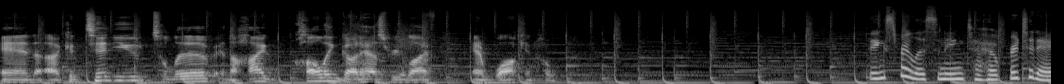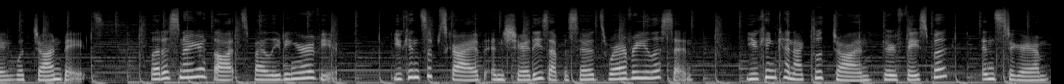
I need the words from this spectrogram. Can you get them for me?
and uh, continue to live in the high calling God has for your life and walk in hope. Thanks for listening to Hope for Today with John Bates. Let us know your thoughts by leaving a review. You can subscribe and share these episodes wherever you listen. You can connect with John through Facebook, Instagram,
